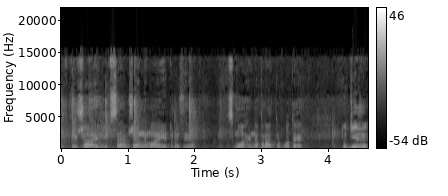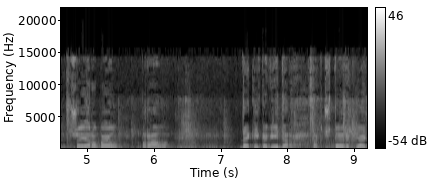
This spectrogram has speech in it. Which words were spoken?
відключають і все, вже немає, друзі, змоги набрати води. Тоді, що я робив, брав декілька відер, так, 4-5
